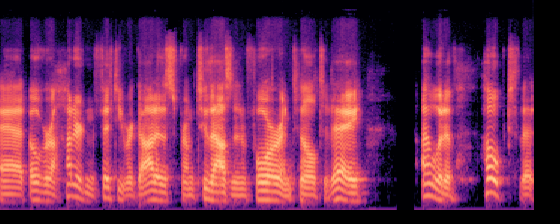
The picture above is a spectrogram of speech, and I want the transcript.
at over 150 regattas from 2004 until today, I would have hoped that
